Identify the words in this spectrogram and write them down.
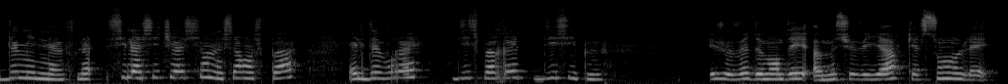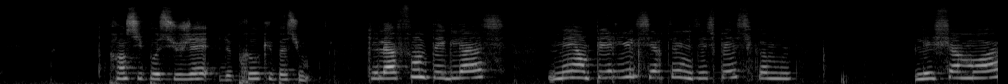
2009. La- si la situation ne s'arrange pas, elle devrait disparaître d'ici peu. Et je vais demander à Monsieur Veillard quels sont les principaux sujets de préoccupation. Que la fonte des glaces met en péril certaines espèces comme les chamois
